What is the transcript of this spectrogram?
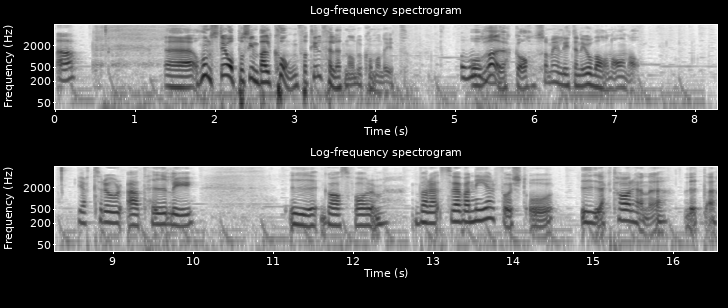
Ja. Eh, hon står på sin balkong för tillfället när du kommer dit. Och Oh. röker, som en liten ovana hon har. Jag tror att Hailey i gasform bara svävar ner först och iakttar henne lite.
